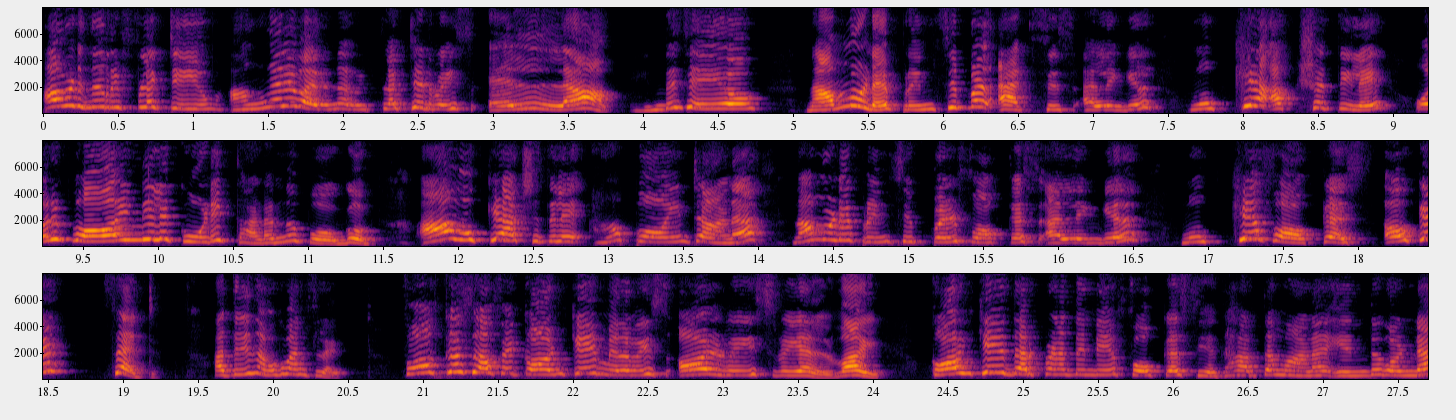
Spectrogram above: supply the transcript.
അവിടുന്ന് റിഫ്ലക്ട് ചെയ്യും. അങ്ങനെ വരുന്ന റിഫ്ലക്റ്റഡ് റേസ് എല്ലാം എന്ത് ചെയ്യും? നമ്മുടെ പ്രിൻസിപ്പൽ ആക്സിസ് അല്ലെങ്കിൽ മുഖ്യ അക്ഷത്തിലെ ഒരു പോയിന്റിൽ കൂടി കടന്നു പോകും. ആ മുഖ്യ അക്ഷത്തിലെ ആ പോയിന്റ് ആണ് നമ്മുടെ പ്രിൻസിപ്പൽ ഫോക്കസ് അല്ലെങ്കിൽ മുഖ്യ ഫോക്കസ് ഓക്കെ സെറ്റ് അത്രയും നമുക്ക് മനസ്സിലായി. Focus of a concave mirror is always real why concave ദർപ്പണത്തിന്റെ ഫോക്കസ് യഥാർത്ഥമാണ്. എന്തുകൊണ്ട്?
